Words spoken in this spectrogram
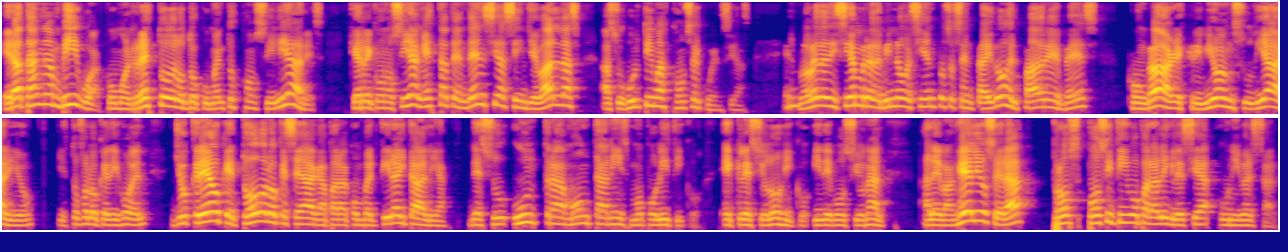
era tan ambigua como el resto de los documentos conciliares que reconocían esta tendencia sin llevarlas a sus últimas consecuencias. El 9 de diciembre de 1962, el padre Bess Congar escribió en su diario, y esto fue lo que dijo él, yo creo que todo lo que se haga para convertir a Italia de su ultramontanismo político, eclesiológico y devocional al Evangelio será positivo para la Iglesia Universal.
